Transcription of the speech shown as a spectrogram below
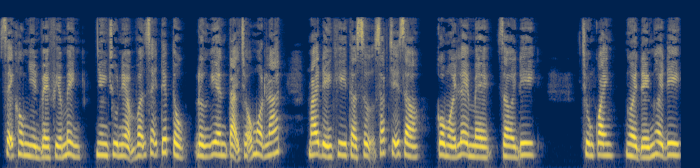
sẽ không nhìn về phía mình, nhưng Chu Niệm vẫn sẽ tiếp tục đứng yên tại chỗ một lát, mãi đến khi thật sự sắp trễ giờ, cô mới lề mề rời đi. Trung quanh, người đến người đi,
